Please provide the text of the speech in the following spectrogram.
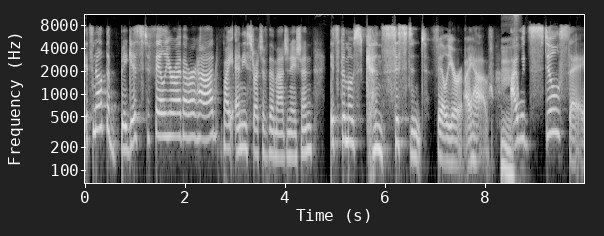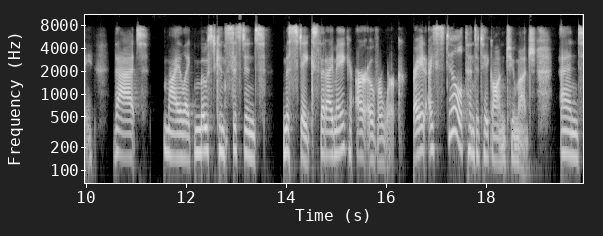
it's not the biggest failure I've ever had by any stretch of the imagination. It's the most consistent failure I have. Hmm. I would still say that my like most consistent mistakes that I make are overwork, right? I still tend to take on too much. And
